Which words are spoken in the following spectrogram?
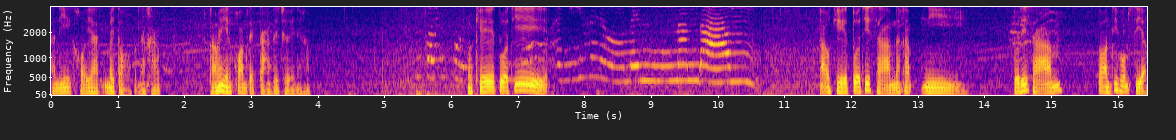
อันนี้ขออนุญาตไม่ตอบนะครับทำให้เห็นความแตกต่างเฉยๆนะครับ โอเคตัวที่อันนี้ให้หนูเป็นนันดอะโอเคตัวที่สามนะครับ นี่ ตัวที่สามตอนที่ผมเสียบ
